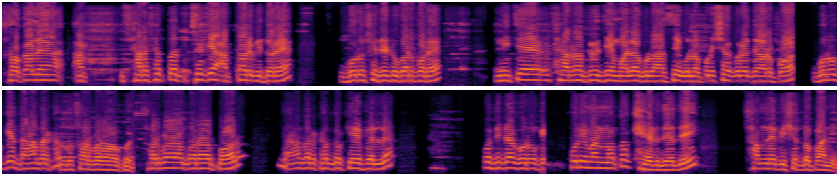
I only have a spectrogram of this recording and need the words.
সকালে সাড়ে সাতটা থেকে আটটার ভিতরে গরু সেটে ঢোকার পরে, নিচে সারা রাত্রে যে ময়লাগুলো আছে এগুলো পরিষ্কার করে দেওয়ার পর গরুকে দানাদার খাদ্য সরবরাহ করি। সরবরাহ করার পর দানাদার খাদ্য খেয়ে ফেললে প্রতিটা গরুকে পরিমাণ মতো খের দিয়ে দিই সামনে বিশুদ্ধ পানি।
